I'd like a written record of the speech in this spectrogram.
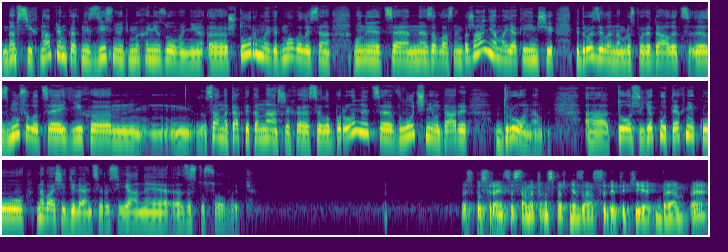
на всіх напрямках не здійснюють механізовані е, штурми. Відмовилися вони це не за власним бажанням, а як і інші підрозділи нам розповідали. Змусило це їх е, саме тактика наших е, сил оборони. Це влучні удари дронами. Тож яку техніку на вашій ділянці росіяни е, застосовують? Безпосередньо це саме транспортні засоби, такі як БМП, е,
